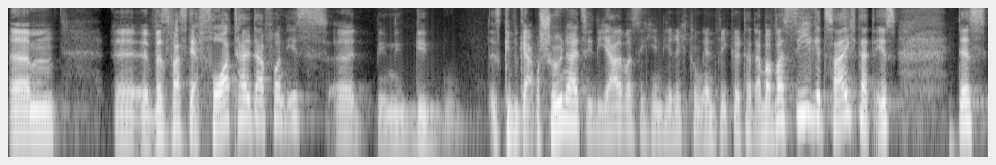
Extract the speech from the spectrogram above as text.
ähm, äh, was, was der Vorteil davon ist, äh, es gab ein Schönheitsideal, was sich in die Richtung entwickelt hat. Aber was sie gezeigt hat, ist, dass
